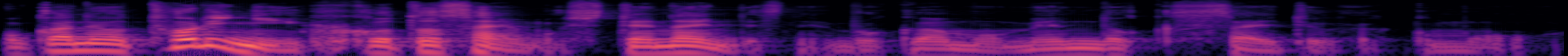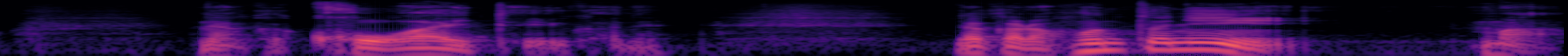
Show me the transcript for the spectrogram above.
お金を取りに行くことさえもしてないんですね僕はもう面倒くさいというかもうなんか怖いというかねだから本当にまあ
